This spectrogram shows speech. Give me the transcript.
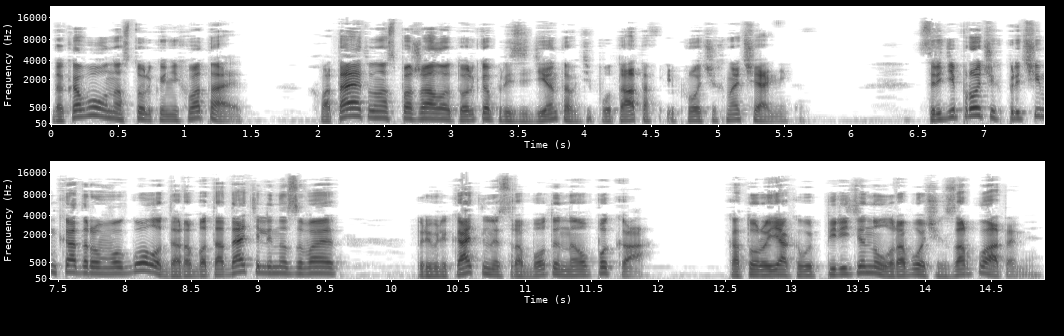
Да кого у нас только не хватает. Хватает у нас, пожалуй, только президентов, депутатов и прочих начальников. Среди прочих причин кадрового голода работодатели называют привлекательность работы на ОПК, который якобы перетянул рабочих зарплатами,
